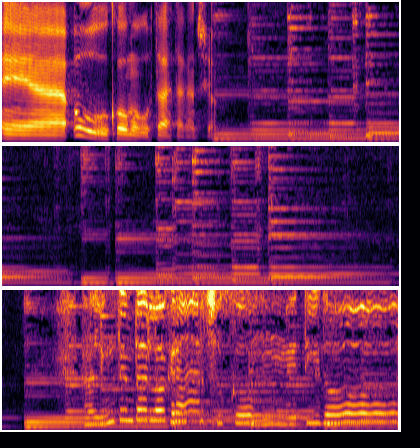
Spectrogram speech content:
Eh, uh, cómo me gustaba esta canción. al intentar lograr su cometido.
